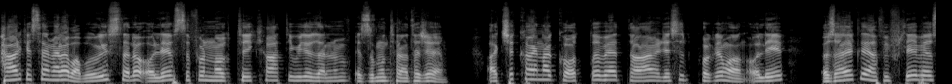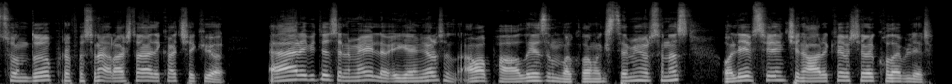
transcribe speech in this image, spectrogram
Herkese merhaba. Bugün sizlere Olev 0.2 adlı video düzenleme yazılımını tanıtacağım. Açık kaynak kodlu ve tamamen ücretsiz bir program olan Olev, özellikle hafifliği ve sunduğu profesyonel araçlara dikkat çekiyor. Eğer video düzenlemeyle ilgileniyorsanız ama pahalı yazılımlar kullanmak istemiyorsanız, Olev sizin için harika bir şeyler olabilir.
